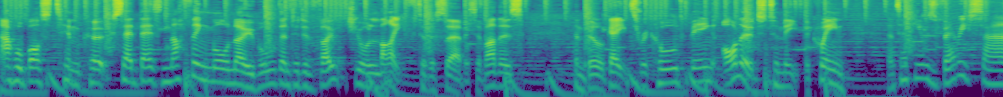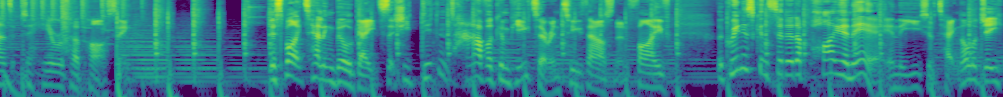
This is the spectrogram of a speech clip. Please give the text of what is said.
Apple boss Tim Cook said there's nothing more noble than to devote your life to the service of others. And Bill Gates recalled being honoured to meet the Queen and said he was very sad to hear of her passing. Despite telling Bill Gates that she didn't have a computer in 2005, the Queen is considered a pioneer in the use of technology,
